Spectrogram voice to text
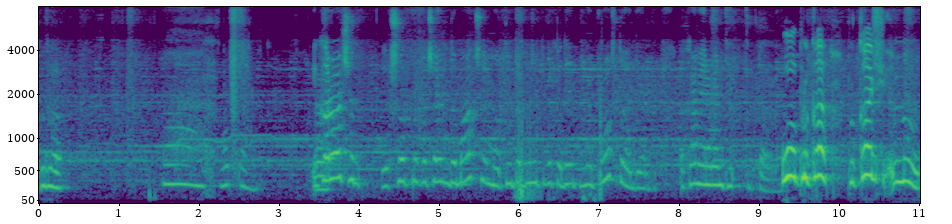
Куда? Вот так. І коротше, якщо прокачаємо до максимуму, тут будуть виходити не просто агенти, а камерамен ті- титан. О, прока... прокач... Ну,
